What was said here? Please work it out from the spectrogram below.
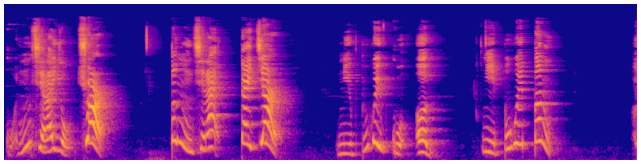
滚起来有趣儿，蹦起来带劲儿。你不会滚，你不会蹦，哼！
